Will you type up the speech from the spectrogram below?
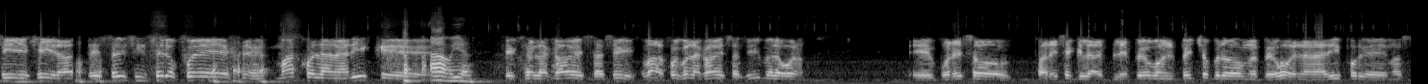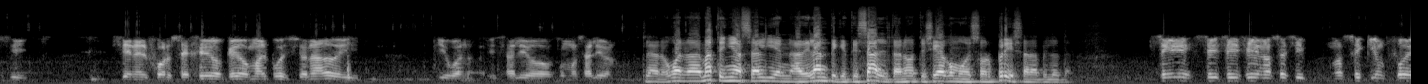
Sí, sí, te soy sincero, fue más con la nariz que, ah, bien. que con la cabeza, sí. Va, fue con la cabeza, sí, pero bueno. Eh, por eso parece que le pegó con el pecho, pero me pegó en la nariz porque no sé si, si en el forcejeo quedó mal posicionado y, y bueno, y salió como salió. Claro, bueno, además tenías a alguien adelante que te salta, ¿no? Te llega como de sorpresa la pelota. Sí, sí, sí, sí, no sé si, no sé quién fue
